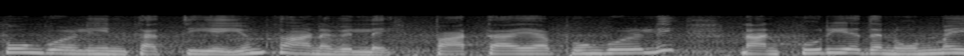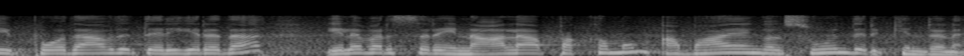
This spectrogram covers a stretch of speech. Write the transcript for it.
பூங்குழலியின் கத்தியையும் காணவில்லை. பார்த்தாயா பூங்குழலி நான் கூறியதன் உண்மை இப்போதாவது தெரிகிறதா? இளவரசரை நாலா பக்கமும் அபாயங்கள் சூழ்ந்திருக்கின்றன.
